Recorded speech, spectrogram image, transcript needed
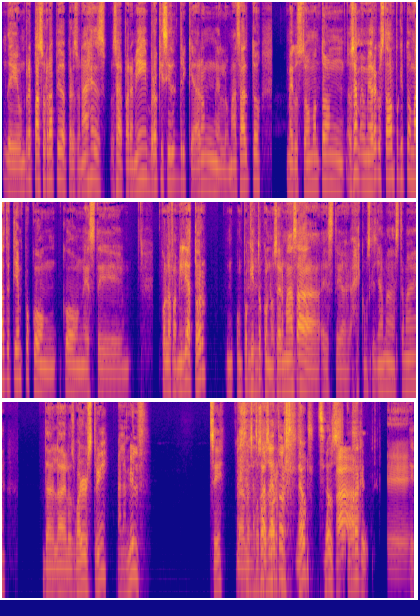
de un repaso rápido de personajes. O sea, para mí, Brock y Sindri quedaron en lo más alto me gustó un montón, o sea, me, hubiera gustado un poquito más de tiempo con, con este, con la familia Thor, un, poquito conocer más a, este, ay, ¿cómo es que se llama esta madre? De, la de los Warriors 3. A la MILF. Sí, la, la, esposa, de Thor. ¿cómo era que? Eh,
